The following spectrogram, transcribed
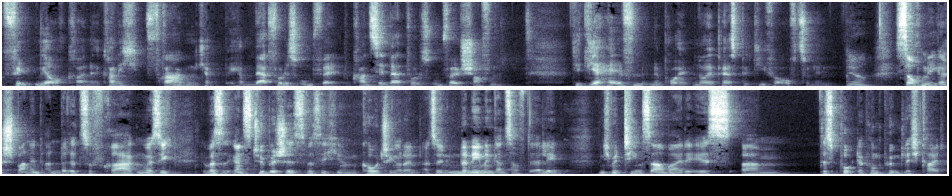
finden wir auch keine. Kann ich fragen. Ich habe ich hab ein wertvolles Umfeld. Du kannst dir ein wertvolles Umfeld schaffen, die dir helfen, eine neue Perspektive aufzunehmen. Ja, es ist auch mega spannend, andere zu fragen. Was, ich, was ganz typisch ist, was ich im Coaching oder in, also in Unternehmen ganz oft erlebe, wenn ich mit Teams arbeite, ist ähm, das der Punkt Pünktlichkeit.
